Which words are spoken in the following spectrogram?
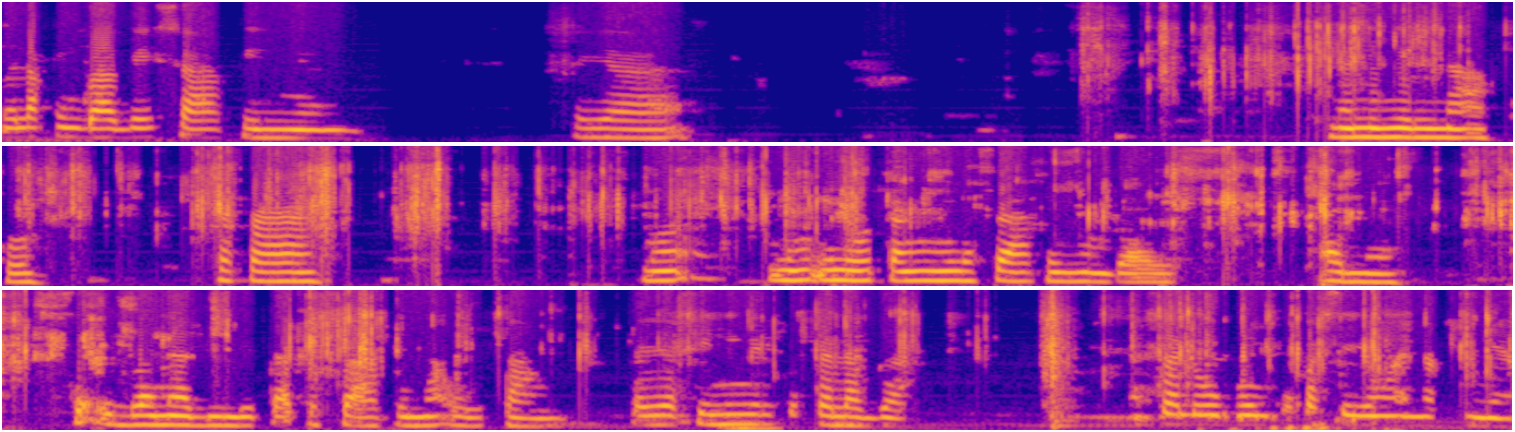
malaking bagay sa akin yun. Kaya, naningil na ako. Saka, ma, yung inutang nila sa akin yung guys, ano, sa iba na bili tapos sa akin na utang. Kaya siningil ko talaga. Nasa lubong ko kasi yung anak niya.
